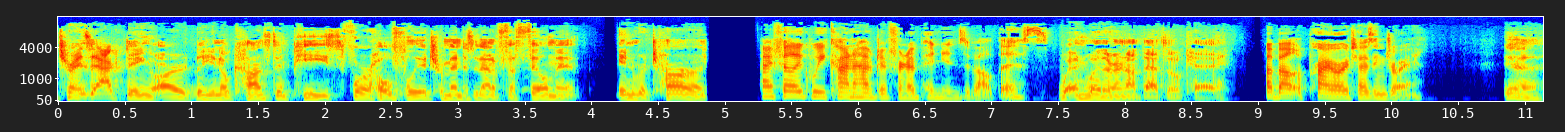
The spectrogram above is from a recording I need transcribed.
transacting our you know constant peace for hopefully a tremendous amount of fulfillment in return. I feel like we kind of have different opinions about this. And whether or not that's okay. About prioritizing joy. Yeah.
